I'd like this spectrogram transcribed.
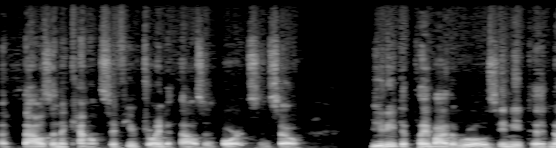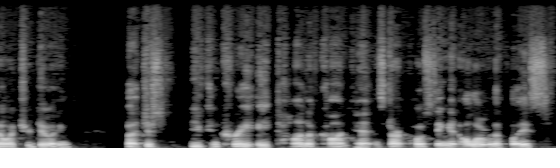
a thousand accounts if you've joined a thousand boards. And so you need to play by the rules. You need to know what you're doing, but just you can create a ton of content and start posting it all over the place.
